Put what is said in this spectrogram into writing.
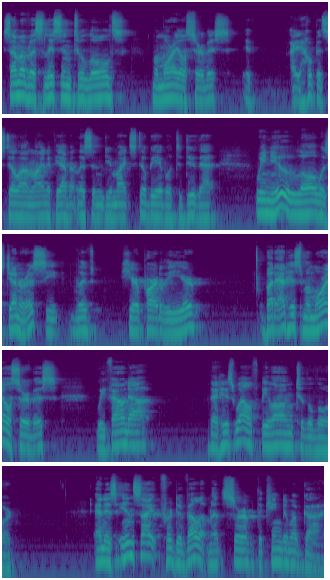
Some of us listened to Lowell's memorial service. If I hope it's still online. If you haven't listened, you might still be able to do that. We knew Lowell was generous. He lived here part of the year. But at his memorial service, we found out that his wealth belonged to the Lord, and his insight for development served the kingdom of God.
